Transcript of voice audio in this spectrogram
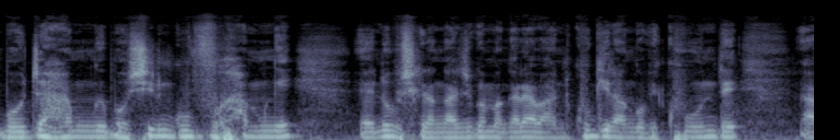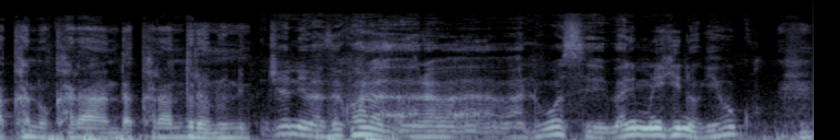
boja hamwe boshira ingufu hamwe eh, n'ubushikiranganje bw'amagara y'abantu kugira ngo bikunde akano ah, karanda karandura nuni je nibaza ko abantu bose bari muri kino gihugu mhm.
